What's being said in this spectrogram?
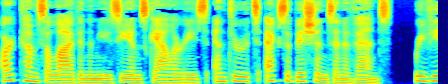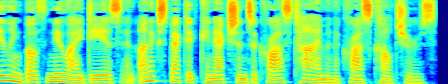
art comes alive in the museum's galleries and through its exhibitions and events, revealing both new ideas and unexpected connections across time and across cultures.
